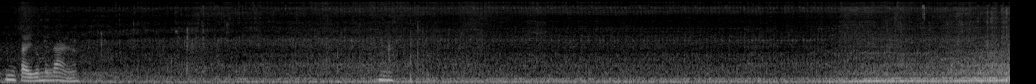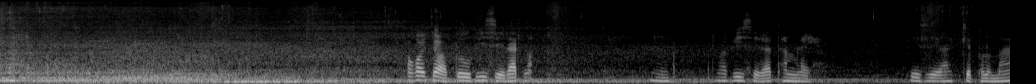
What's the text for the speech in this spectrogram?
ขึ้นไปก็ไม่ได้นะ เขาก็จอดดูพี่ศิรัตน์เนาะว่าพี่ศิรัตน์ทำอะไร พี่ศิรัตน์เก็บผลไม้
